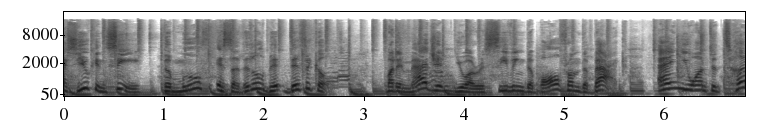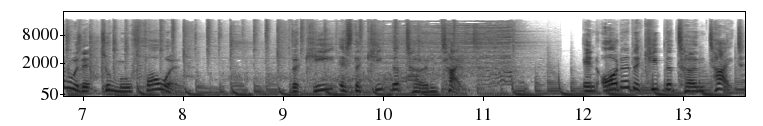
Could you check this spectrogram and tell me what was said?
As you can see, the move is a little bit difficult. But imagine you are receiving the ball from the back and you want to turn with it to move forward. The key is to keep the turn tight. In order to keep the turn tight,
